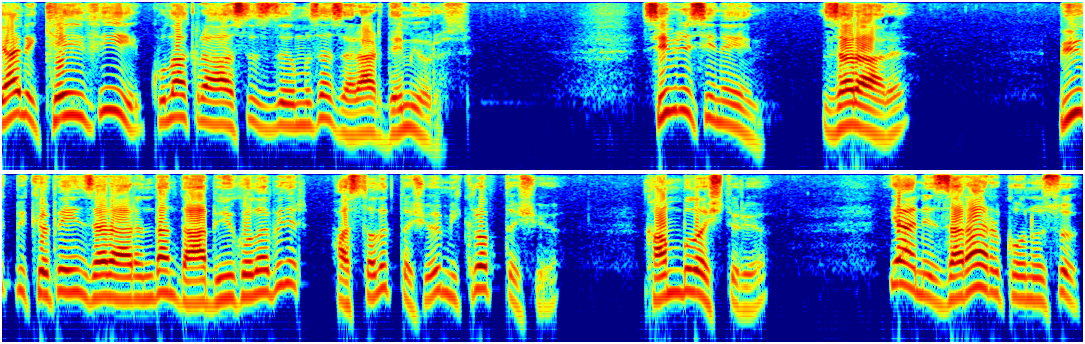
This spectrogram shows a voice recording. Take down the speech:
Yani keyfi kulak rahatsızlığımıza zarar demiyoruz. Sivrisineğin zararı büyük bir köpeğin zararından daha büyük olabilir. Hastalık taşıyor, mikrop taşıyor, kan bulaştırıyor. Yani zarar konusu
